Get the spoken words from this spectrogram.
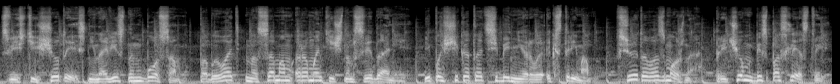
Свести счеты с ненавистным боссом, побывать на самом романтичном свидании и пощекотать себе нервы экстримом. Все это возможно, причем без последствий,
